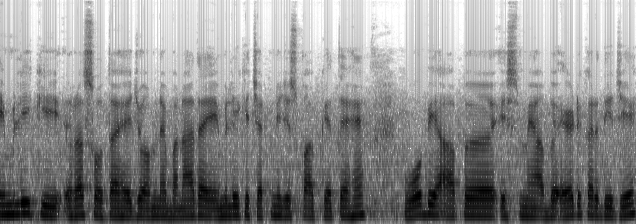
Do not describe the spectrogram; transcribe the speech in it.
इमली की रस होता है जो हमने बनाया था, इमली की चटनी जिसको आप कहते हैं, वो भी आप इसमें अब ऐड कर दीजिए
